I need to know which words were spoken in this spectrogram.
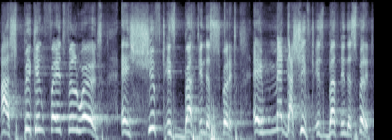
are speaking faith filled words, a shift is birthed in the spirit. A mega shift is birthed in the spirit.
